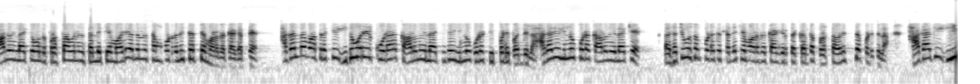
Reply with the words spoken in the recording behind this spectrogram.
ಕಾನೂನು ಇಲಾಖೆ ಒಂದು ಪ್ರಸ್ತಾವನೆಯನ್ನು ಸಲ್ಲಿಕೆ ಮಾಡಿ ಅದನ್ನು ಸಂಪುಟದಲ್ಲಿ ಚರ್ಚೆ ಮಾಡಬೇಕಾಗತ್ತೆ. ಹಾಗಂದ ಮಾತ್ರಕ್ಕೆ ಇದುವರೆಗೂ ಕೂಡ ಕಾನೂನು ಇಲಾಖೆಗೆ ಇನ್ನೂ ಕೂಡ ಟಿಪ್ಪಣಿ ಬಂದಿಲ್ಲ. ಹಾಗಾಗಿ ಇನ್ನೂ ಕೂಡ ಕಾನೂನು ಇಲಾಖೆ ಸಚಿವ ಸಂಪುಟಕ್ಕೆ ಸಲ್ಲಿಕೆ ಮಾಡಬೇಕಾಗಿರ್ತಕ್ಕಂಥ ಪ್ರಸ್ತಾವನೆ ಸಿದ್ಧಪಡಿಸಿಲ್ಲ. ಹಾಗಾಗಿ ಈ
